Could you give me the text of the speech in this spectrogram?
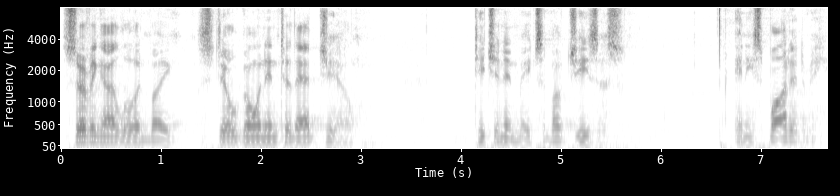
serving our Lord by still going into that jail, teaching inmates about Jesus. And he spotted me.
